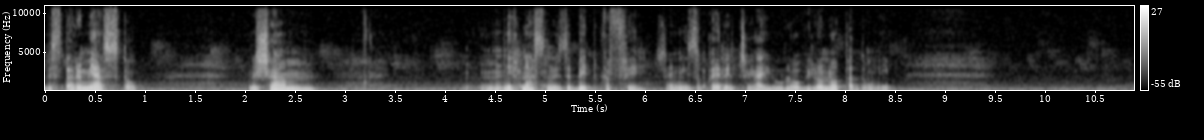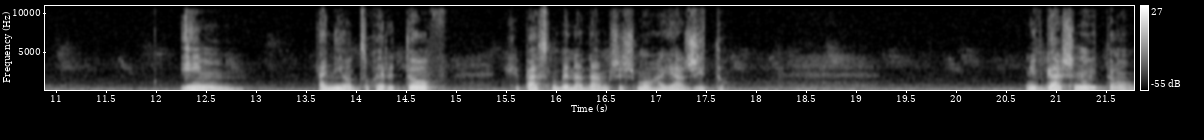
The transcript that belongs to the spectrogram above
לסטרמיאסטו, ושם נכנסנו לאיזה בית קפה, שאני זוכרת שהיו לו וילונות אדומים. אם אני עוד זוכרת טוב, חיפשנו בן אדם ששמו היה ז'יטו. נפגשנו איתו,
